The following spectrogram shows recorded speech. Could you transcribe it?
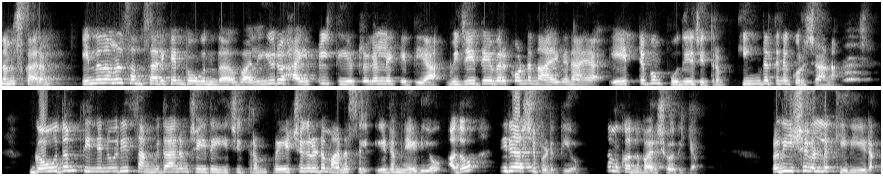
നമസ്കാരം. ഇന്ന് നമ്മൾ സംസാരിക്കാൻ പോകുന്നത് വലിയൊരു ഹൈപ്പിൽ തിയേറ്ററുകളിലേക്ക് എത്തിയ വിജയ് ദേവരക്കൊണ്ട നായകനായ ഏറ്റവും പുതിയ ചിത്രം കിങ്ഡത്തിനെ കുറിച്ചാണ്. ഗൗതം തിന്നനൂരി സംവിധാനം ചെയ്ത ഈ ചിത്രം പ്രേക്ഷകരുടെ മനസ്സിൽ ഇടം നേടിയോ? അതോ നിരാശപ്പെടുത്തിയോ? നമുക്കൊന്ന് പരിശോധിക്കാം. പ്രതീക്ഷകളുടെ കിരീടം.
